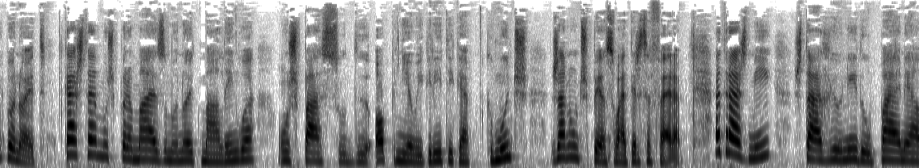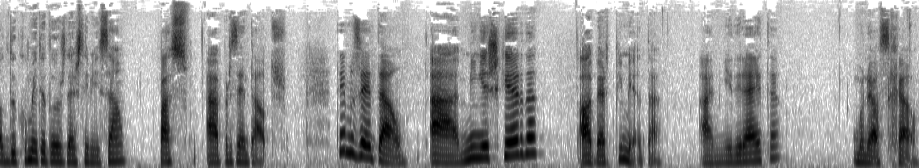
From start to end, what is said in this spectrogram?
Muito boa noite. Cá estamos para mais uma Noite Má Língua, um espaço de opinião e crítica que muitos já não dispensam à terça-feira. Atrás de mim está reunido o painel de comentadores desta emissão. Passo a apresentá-los. Temos então à minha esquerda Alberto Pimenta, à minha direita Manuel Serrão.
